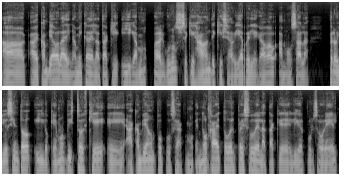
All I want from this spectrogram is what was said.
ha, cambiado la dinámica del ataque y digamos, para algunos se quejaban de que se había relegado a, Mozala, pero yo siento y lo que hemos visto es que eh, ha cambiado un poco, o sea, como que no cae todo el peso del ataque de Liverpool sobre él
